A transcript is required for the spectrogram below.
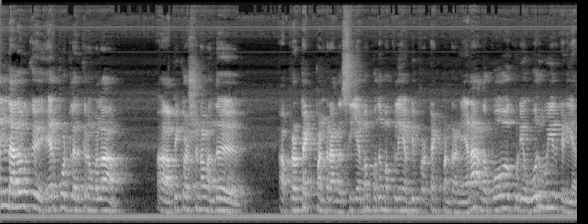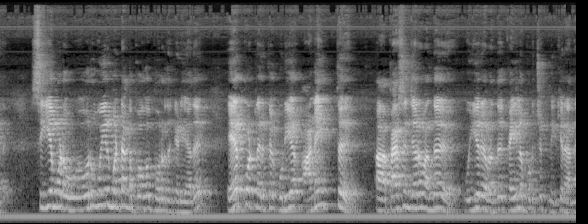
எந்த அளவுக்கு ஏர்போர்ட்டில் இருக்கிறவங்கலாம் ப்ரிகாஷனாக வந்து ப்ரொடெக்ட் பண்ணுறாங்க சிஎம்மை பொதுமக்களையும் எப்படி ப்ரொடெக்ட் பண்ணுறாங்க ஏன்னா அங்கே போகக்கூடிய ஒரு உயிர் கிடையாது. சிஎம்மோட ஒரு உயிர் மட்டும் அங்கே போக போகிறது கிடையாது. ஏர்போர்ட்டில் இருக்கக்கூடிய அனைத்து பேசஞ்சரும் வந்து உயிரை வந்து கையில் பிடிச்சிட்டு நிற்கிறாங்க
